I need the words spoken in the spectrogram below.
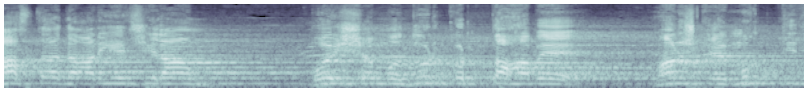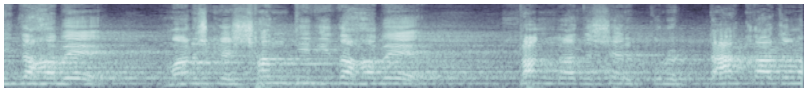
রাস্তায় দাঁড়িয়েছিলাম। বৈষম্য দূর করতে হবে, মানুষকে মুক্তি দিতে হবে, মানুষকে শান্তি দিতে হবে। বাংলাদেশের কোনো টাকা যেন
